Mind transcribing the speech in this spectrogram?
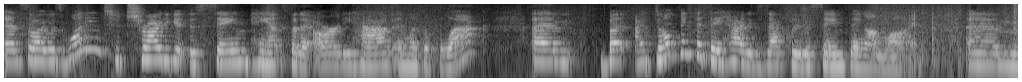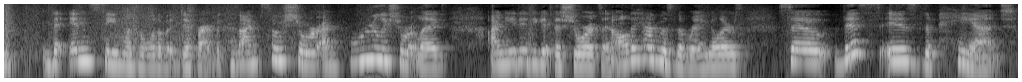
And so I was wanting to try to get the same pants that I already have in like a black, um, but I don't think that they had exactly the same thing online. Um, the inseam was a little bit different because I'm so short. I have really short legs. I needed to get the shorts and all they had was the regulars. So this is the pant.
